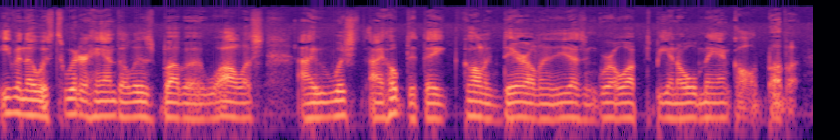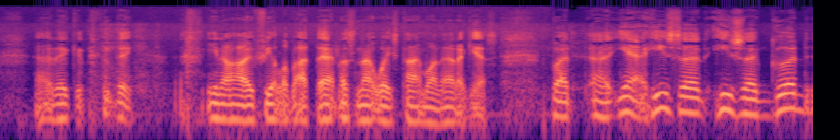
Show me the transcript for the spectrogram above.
even though his Twitter handle is Bubba Wallace, I wish, I hope that they call him Darrell and he doesn't grow up to be an old man called Bubba. Uh, they could, they, you know how I feel about that. Let's not waste time on that, I guess. But uh, yeah, he's a he's a good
